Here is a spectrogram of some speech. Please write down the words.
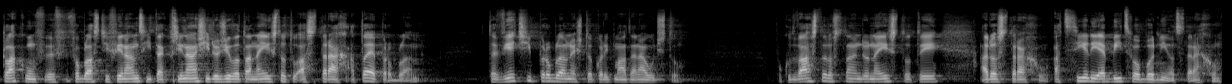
tlakům v, v oblasti financí, tak přináší do života nejistotu a strach. A to je problém. To je větší problém, než to, kolik máte na účtu. Pokud vás to dostane do nejistoty a do strachu. A cíl je být svobodný od strachu.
